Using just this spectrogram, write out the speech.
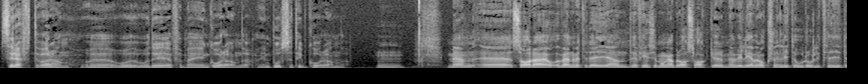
ser efter varandra. Eh, och, och, det är för mig en kåranda, en positiv kåranda. Mm. Men eh, Sara, jag vänder mig till dig igen. Det finns ju många bra saker men vi lever också i en lite orolig tid.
